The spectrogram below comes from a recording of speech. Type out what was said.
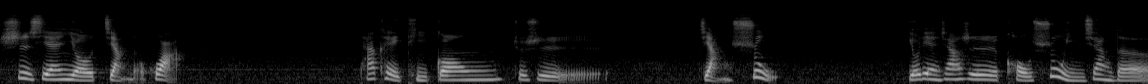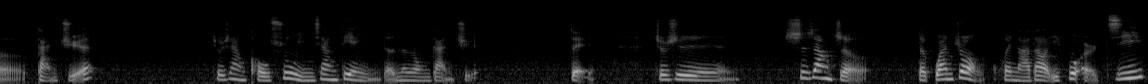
事先有讲的话，他可以提供就是讲述，有点像是口述影像的感觉，就像口述影像电影的那种感觉。对，就是视障者的观众会拿到一副耳机。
